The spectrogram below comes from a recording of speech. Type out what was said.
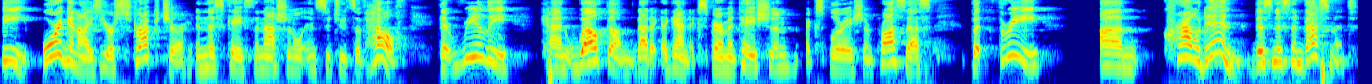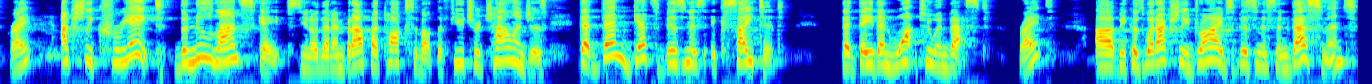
B, organize your structure, in this case, the National Institutes of Health, that really can welcome that, again, experimentation, exploration process, but three, um, crowd in business investment, right? Actually create the new landscapes, you know, that Embrapa talks about, the future challenges, that then gets business excited, that they then want to invest, right? Uh, because what actually drives business investment,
